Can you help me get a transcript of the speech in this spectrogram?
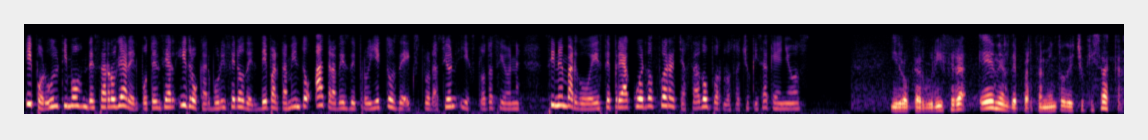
y por último, desarrollar el potencial hidrocarburífero del departamento a través de proyectos de exploración y explotación. Sin embargo, este preacuerdo fue rechazado por los chuquisaqueños. Hidrocarburífera en el departamento de Chuquisaca.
